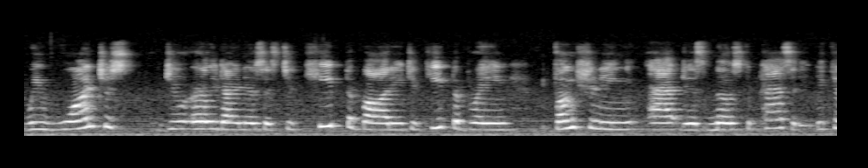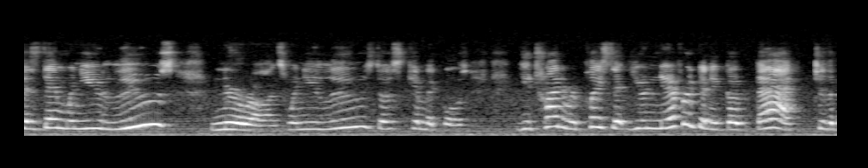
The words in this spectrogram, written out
We want to do early diagnosis to keep the body, to keep the brain functioning at its most capacity. Because then when you lose neurons, when you lose those chemicals, you try to replace it, you're never going to go back to the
